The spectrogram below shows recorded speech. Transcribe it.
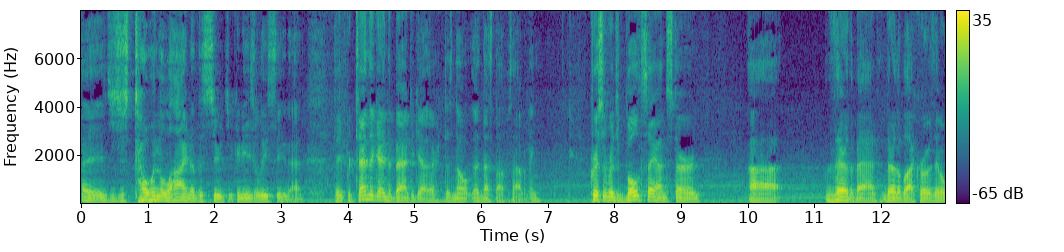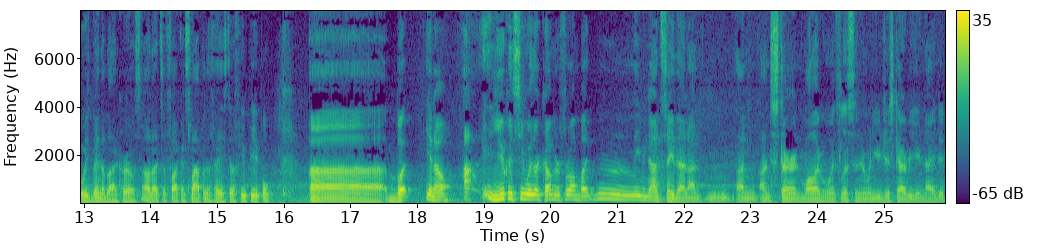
Uh, it's just towing the line of the suits. You can easily see that. They pretend they're getting the band together. There's no, that's not what's happening. Chris and Rich both say on Stern, uh, they're the band. They're the Black Crowes. They've always been the Black Crowes. Oh, that's a fucking slap in the face to a few people. Uh, but you know, I, you could see where they're coming from, but mm, maybe not say that on on on Stern while everyone's listening. When you just got reunited,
